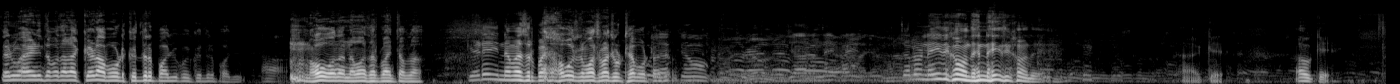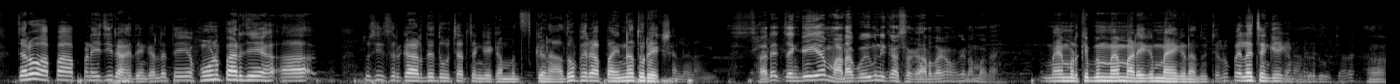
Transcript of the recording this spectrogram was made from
ਤੈਨੂੰ ਐ ਨਹੀਂ ਤਾਂ ਪਤਾ ਲੱਗ ਕਿਹੜਾ ਵੋਟ ਕਿੱਧਰ ਪਾਜੂ ਕੋਈ ਕਿੱਧਰ ਪਾਜੂ। ਉਹ ਉਹਦਾ ਨਵਾਂ ਸਰਪੰਚ ਆਉਂਦਾ ਕਿਹੜੇ ਨਵਾਂ ਸਰਪੰਚ? ਹੋਰ ਨਵਾਂ ਸਰਪੰਚ ਉੱਠਿਆ ਵੋਟਾਂ 'ਚ। ਕਿਉਂ? ਚਲੋ ਨਹੀਂ ਦਿਖਾਉਂਦੇ ਨਹੀਂ ਦਿਖਾਉਂਦੇ। ਓਕੇ ਓਕੇ ਚਲੋ ਆਪਾਂ ਆਪਣੇ 'ਚ ਹੀ ਰੱਖਦੇ ਹਾਂ ਗੱਲ ਤੇ ਹੁਣ ਪਰ ਜੇ ਆ ਤੁਸੀਂ ਸਰਕਾਰ ਦੇ ਦੋ ਚਾਰ ਚੰਗੇ ਕੰਮ ਗਿਣਾ ਦਿਓ ਫਿਰ ਆਪਾਂ ਇਹਨਾਂ ਤੋਂ ਰਿਐਕਸ਼ਨ ਲੈ ਲਾਂਗੇ। ਸਾਰੇ ਚੰਗੇ ਹੀ ਆ ਮਾੜਾ ਕੋਈ ਵੀ ਨਹੀਂ ਕਰ ਸਰਕਾਰ ਦਾ ਕੰਮ ਕਿਹੜਾ ਮਾੜਾ ਹੈ। ਮੈਂ ਮੁੜ ਕੇ ਮੈਂ ਮਾੜੇ ਮੈਂ ਗਿਣਾ ਦੂੰ ਚਲੋ ਪਹਿਲਾਂ ਚੰਗੇ ਗਿਣਾ ਦਿਓ ਦੋ ਚਾਰ। ਹਾਂ।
